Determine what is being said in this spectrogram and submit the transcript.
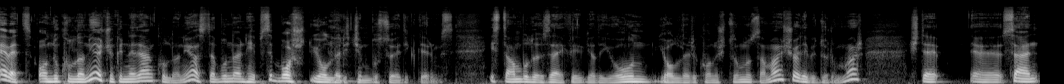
evet onu kullanıyor çünkü neden kullanıyor? Aslında bunların hepsi boş yollar için bu söylediklerimiz. İstanbul'u özellikle ya da yoğun yolları konuştuğumuz zaman şöyle bir durum var. İşte e, sen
